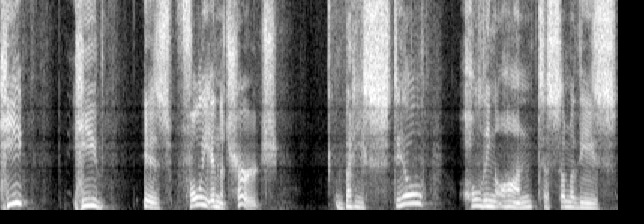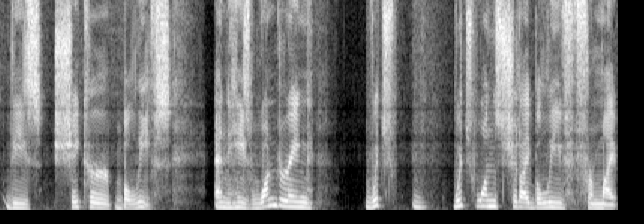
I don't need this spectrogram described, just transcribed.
he he is fully in the church, but he's still holding on to some of these these shaker beliefs and he's wondering which which ones should I believe from my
